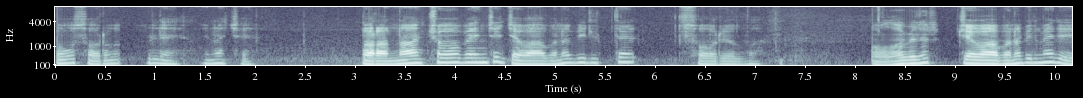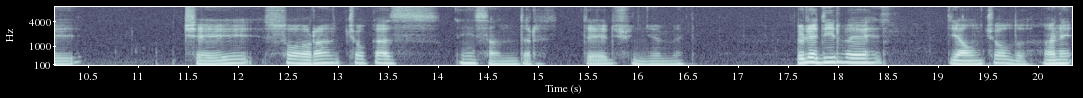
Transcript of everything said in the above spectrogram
çoğu soru öyle inaçe. Soranların çoğu bence cevabını bilip de soruyorlar. Olabilir. Cevabını bilmediği şeyi soran çok az insandır diye düşünüyorum ben. Öyle değil be yanlış oldu. Hani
